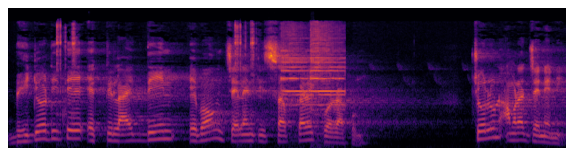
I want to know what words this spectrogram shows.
ভিডিওটিতে একটি লাইক দিন এবং চ্যানেলটি সাবস্ক্রাইব করে রাখুন। চলুন আমরা জেনে নিই।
